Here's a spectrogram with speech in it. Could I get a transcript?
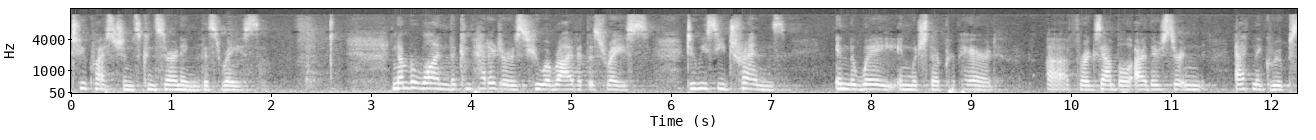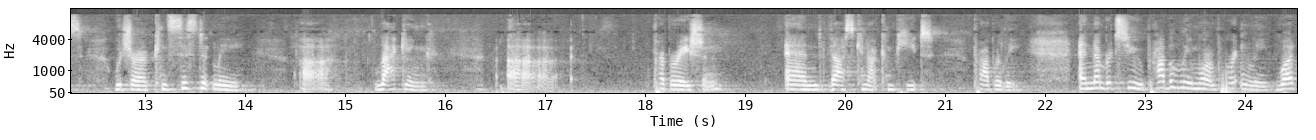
two questions concerning this race. Number one, the competitors who arrive at this race, do we see trends in the way in which they're prepared? Uh, for example, are there certain ethnic groups which are consistently uh, lacking uh, preparation and thus cannot compete properly? And number two, probably more importantly, what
